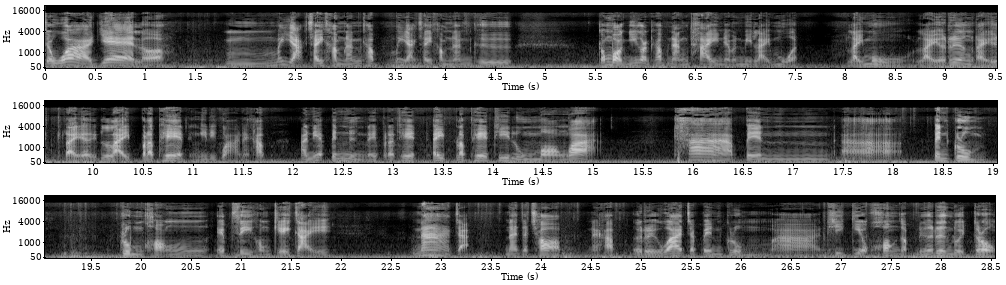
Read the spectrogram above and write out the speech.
จะว่าแย่เหรอไม่อยากใช้คำนั้นครับ ไม่อยากใช้คำนั้นคือ ต้องบอกงี้ก่อนครับ หนังไทยเนี่ยมันมีหลายหมวด หลายหมู่ หลายเรื่อง หลายหลายหลายประเภทอย่างนี้ดีกว่านะครับ อันนี้เป็นหนึ่งในประเทศไอ้ประเภทที่ลุงมองว่าถ้าเป็นอ่าเป็นกลุ่มกลุ่มของ FC ของเก๋ไก่น่าจะน่าจะชอบนะครับ หรือว่าจะเป็นกลุ่มที่เกี่ยวข้องกับเนื้อเรื่องโดยตรง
